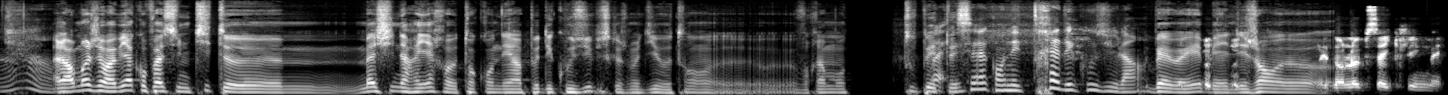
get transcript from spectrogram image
Ah. Alors moi j'aimerais bien qu'on fasse une petite euh, machine arrière euh, tant qu'on est un peu décousu parce que je me dis autant euh, vraiment tout Ouais, péter. c'est vrai qu'on est très décousu là. ben oui, mais les gens. euh, On est dans l'upcycling, mec.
